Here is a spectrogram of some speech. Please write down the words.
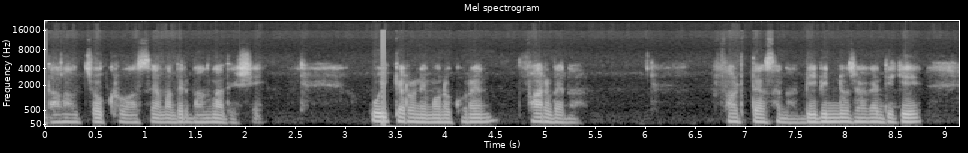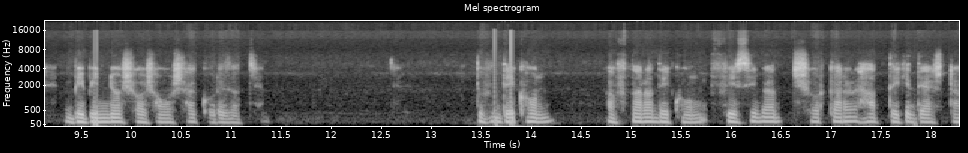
দালাল চক্র আছে আমাদের বাংলাদেশে। ওই কারণে মনে করেন পারবে না। পারতে আসে না। বিভিন্ন জায়গা দিকে বিভিন্ন সমস্যা করে যাচ্ছেন। তো দেখুন, আপনারা দেখুন, ফেসিবাদ সরকারের হাত থেকে দেশটা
